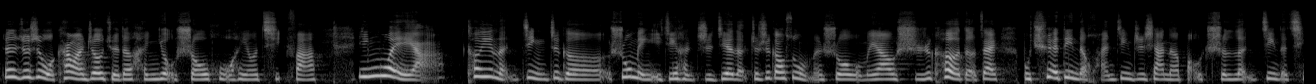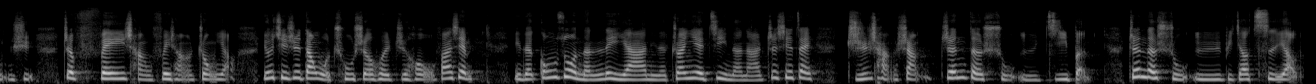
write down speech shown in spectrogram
真的就是我看完之后觉得很有收获，很有启发，因为呀。刻意冷静这个书名已经很直接了，就是告诉我们说，我们要时刻的在不确定的环境之下呢，保持冷静的情绪，这非常非常的重要。尤其是当我出社会之后，我发现。你的工作能力呀、啊，你的专业技能啊，这些在职场上真的属于基本，真的属于比较次要的。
